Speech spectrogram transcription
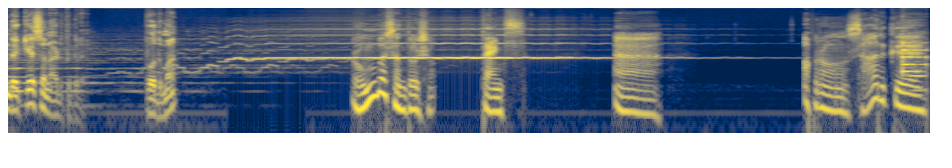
இந்த கேஸை நான் எடுத்துக்கிறேன். போதுமா? ரொம்ப சந்தோஷம். தேங்க்ஸ் அப்புறம் சாருக்கு?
